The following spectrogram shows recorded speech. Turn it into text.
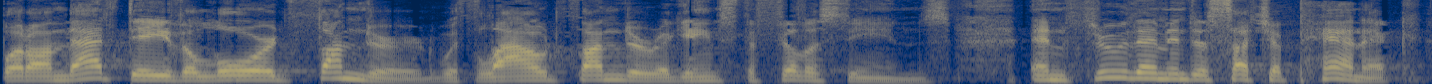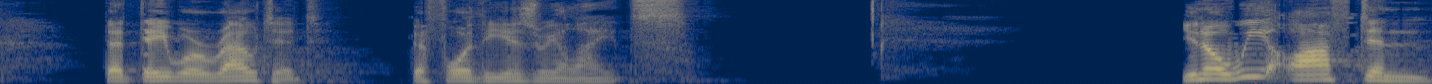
But on that day the Lord thundered with loud thunder against the Philistines and threw them into such a panic that they were routed before the Israelites. You know, we often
